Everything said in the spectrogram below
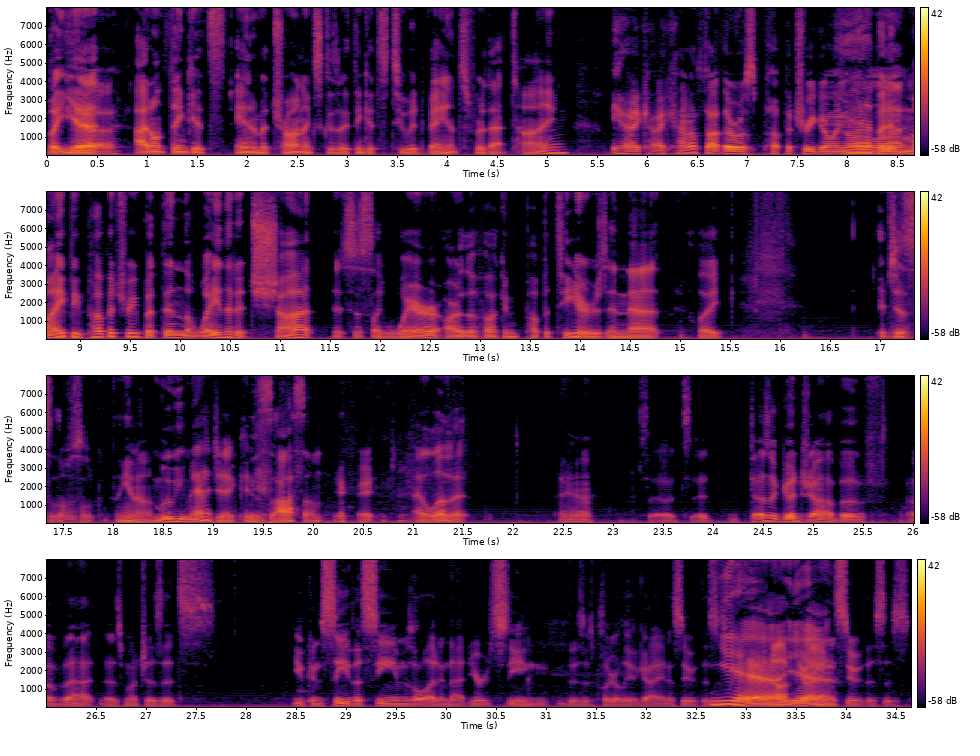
But yet Yeah. I don't think it's animatronics cuz I think it's too advanced for that time. yeah I, I kind of thought there was puppetry going on Yeah, but lot it might be puppetry, but then the way that it's shot, it's just like where are the fucking puppeteers in that like it just was, you know, movie magic. It's awesome. right I love it. Yeah. So it's it does a good job of of that as much as it's you can see the seams a lot in that you're seeing this is clearly a guy in a suit. This is Yeah, not a guy yeah. in a suit. This is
